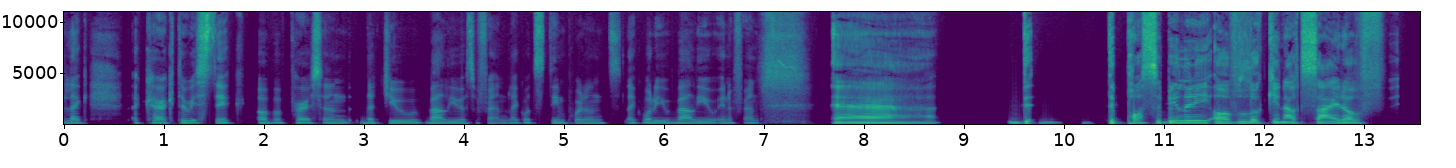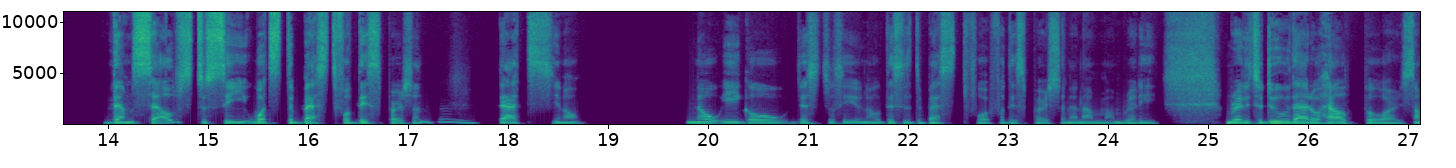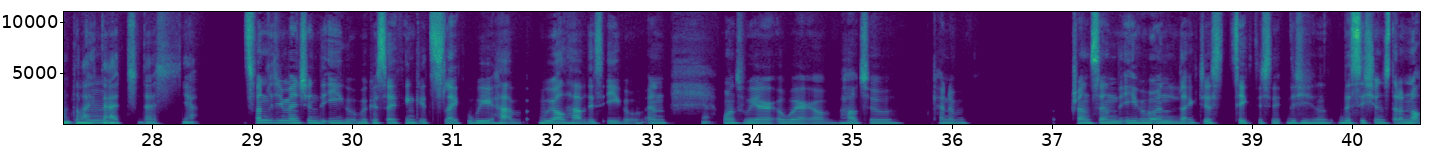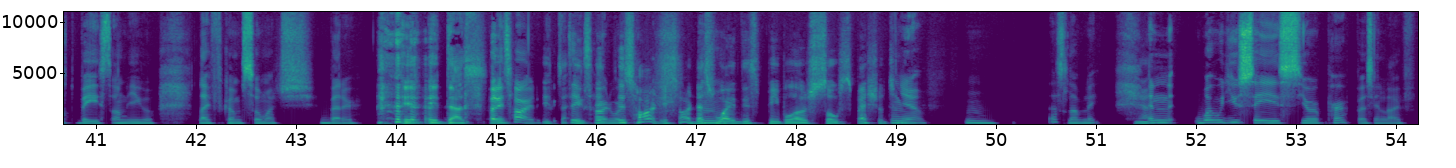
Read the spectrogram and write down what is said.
like a characteristic of a person that you value as a friend? Like, what's the important, like, what do you value in a friend? uh the, the possibility of looking outside of themselves to see what's the best for this person Mm. that's you know no ego just to see you know this is the best for for this person and i'm i'm ready ready to do that or help or something like Mm. that that's yeah It's funny that you mentioned the ego because I think it's like we have, we all have this ego, and Yeah. once we are aware of how to kind of transcend the ego and like just take decisions decisions that are not based on the ego, life becomes so much better. it, it does but It- it's hard. It, it's, takes it- hard work. It's hard. It's hard. That's Mm. why these people are so special to me. Yeah. Mm. That's lovely. Yeah. And what would you say is your purpose in life?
